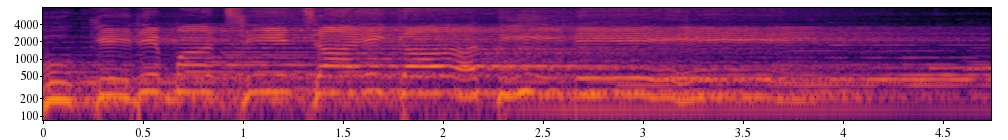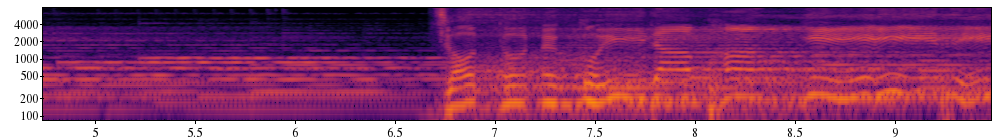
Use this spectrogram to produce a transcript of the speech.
বুকের মাঝে জায়গা দিলে যতন কইরা ভাঙ্গে রে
